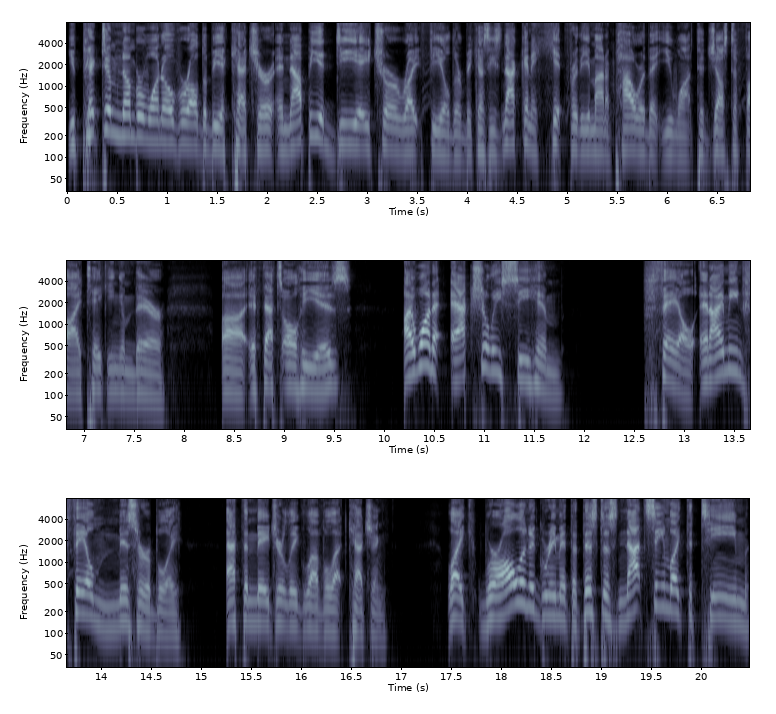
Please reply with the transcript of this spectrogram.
You picked him number one overall to be a catcher and not be a DH or a right fielder because he's not going to hit for the amount of power that you want to justify taking him there uh, if that's all he is. I want to actually see him fail, and I mean fail miserably at the major league level at catching. Like, we're all in agreement that this does not seem like the team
